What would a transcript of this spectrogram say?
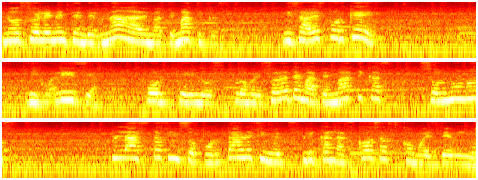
no suelen entender nada de matemáticas. ¿Y sabes por qué? Dijo Alicia, porque los profesores de matemáticas son unos plastas insoportables y no explican las cosas como es debido.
